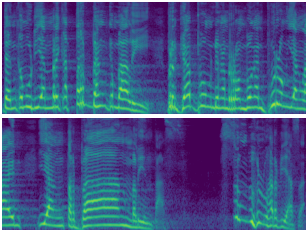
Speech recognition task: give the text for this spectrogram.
Dan kemudian mereka terbang kembali bergabung dengan rombongan burung yang lain yang terbang melintas. Sungguh luar biasa.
